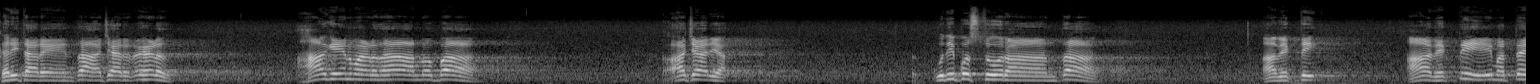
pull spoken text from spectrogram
ಕರೀತಾರೆ ಅಂತ ಆಚಾರ್ಯರು ಹೇಳೋದು. ಹಾಗೇನು ಮಾಡ್ದ ಅಲ್ಲೊಬ್ಬ ಆಚಾರ್ಯ? ಕುದಿಪುಸ್ತೂರ ಅಂತ ಆ ವ್ಯಕ್ತಿ ಆ ವ್ಯಕ್ತಿ ಮತ್ತೆ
